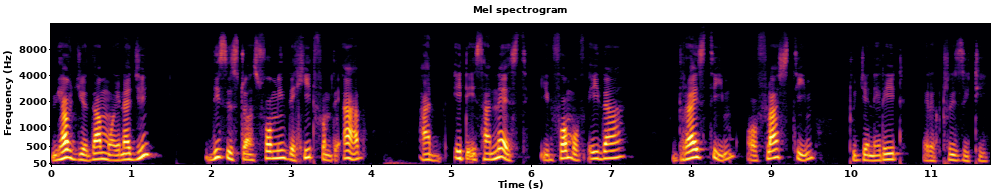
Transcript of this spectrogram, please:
We have geothermal energy. This is transforming the heat from the earth and it is harnessed in form of either dry steam or flash steam to generate electricity.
